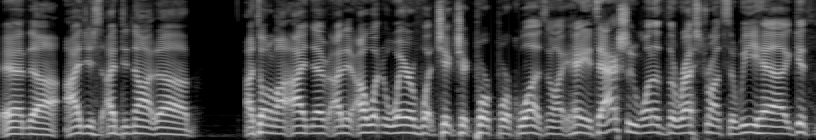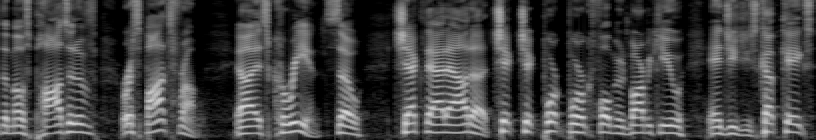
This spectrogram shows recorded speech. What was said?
And uh, I just, I did not uh, I told him I, I never, I, I wasn't aware of what Chick Chick Pork Pork was. And I'm like, hey, it's actually one of the restaurants that we uh, get the most positive response from. Uh, it's Korean, so check that out. Uh, Chick Chick Pork Pork, Full Moon Barbecue, and Gigi's Cupcakes.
